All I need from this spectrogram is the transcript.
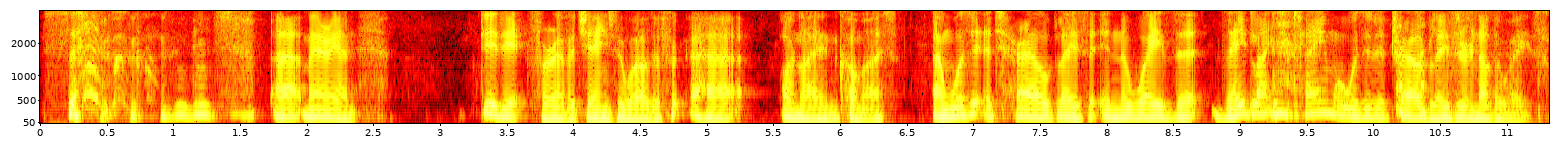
So, uh, Mary Ann, did it forever change the world of uh, online commerce? And was it a trailblazer in the way that they'd like to claim, or was it a trailblazer in other ways?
